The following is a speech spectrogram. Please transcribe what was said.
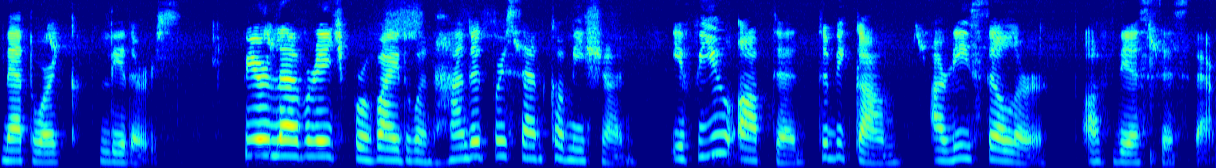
network leaders. Pure Leverage provide 100% commission if you opted to become a reseller of this system.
